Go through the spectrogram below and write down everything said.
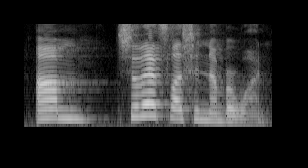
Um, so that's lesson number one.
